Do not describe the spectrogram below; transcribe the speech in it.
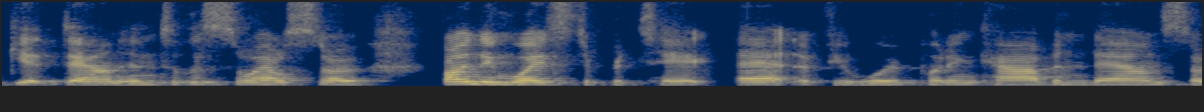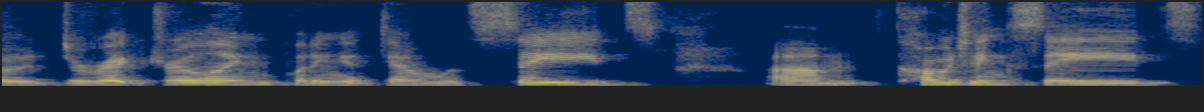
get down into the soil. So finding ways to protect that if you were putting carbon down. So direct drilling, putting it down with seeds, um, coating seeds,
